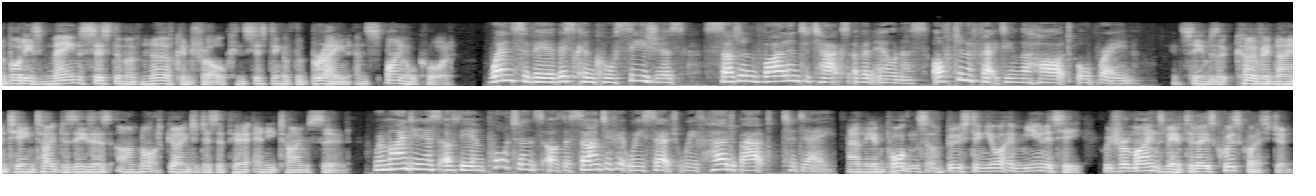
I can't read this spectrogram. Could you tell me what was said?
the body's main system of nerve control consisting of the brain and spinal cord. When severe, this can cause seizures, sudden violent attacks of an illness, often affecting the heart or brain. It seems that COVID 19 type diseases are not going to disappear anytime soon. reminding us of the importance of the scientific research we've heard about today. And the importance of boosting your immunity, which reminds me of today's quiz question.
